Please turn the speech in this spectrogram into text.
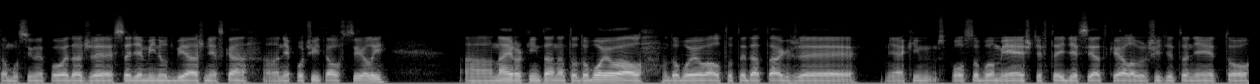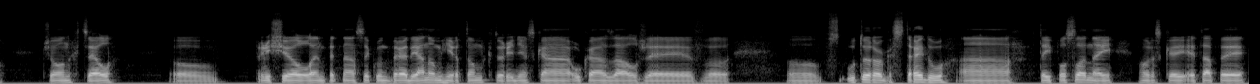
To musíme povedať, že 7 minút by až dneska nepočítal v cieli. A Nairo Quintana to dobojoval, dobojoval to teda tak, že nejakým spôsobom je ešte v tej desiatke, ale určite to nie je to, čo on chcel prišiel len 15 sekúnd pred Janom Hirtom, ktorý dneska ukázal, že v, v útorok, stredu a v tej poslednej horskej etape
